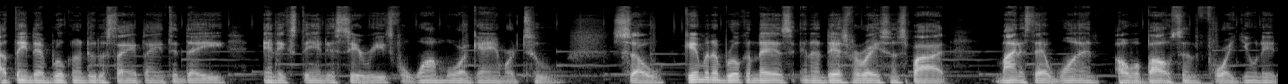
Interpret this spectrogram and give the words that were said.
I think that Brooklyn will do the same thing today and extend this series for one more game or two. So give me the Brooklyn Nets in a desperation spot, minus that one over Boston for a unit,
